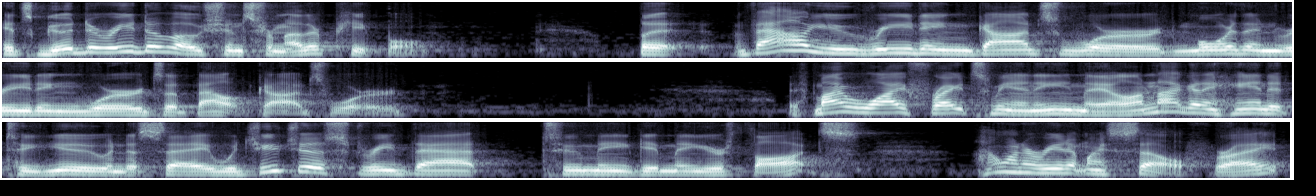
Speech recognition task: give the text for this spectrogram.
It's good to read devotions from other people, but value reading God's Word more than reading words about God's Word. If my wife writes me an email, I'm not going to hand it to you and to say, Would you just read that to me, give me your thoughts? I want to read it myself, right?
